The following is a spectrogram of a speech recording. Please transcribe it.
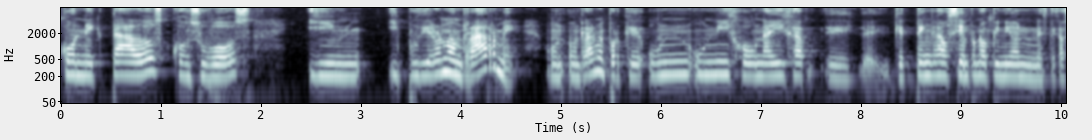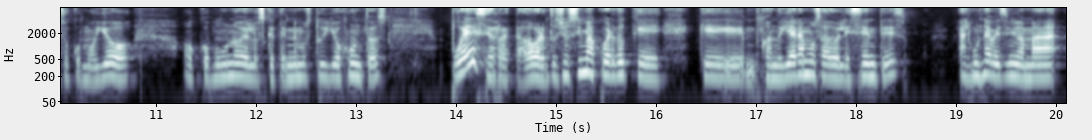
conectados con su voz y, pudieron honrarme, honrarme, porque un, hijo, una hija eh, eh, que tenga siempre una opinión, en este caso como yo, o como uno de los que tenemos tú y yo juntos, puede ser retador. Entonces yo sí me acuerdo que, que cuando ya éramos adolescentes, alguna vez mi mamá,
